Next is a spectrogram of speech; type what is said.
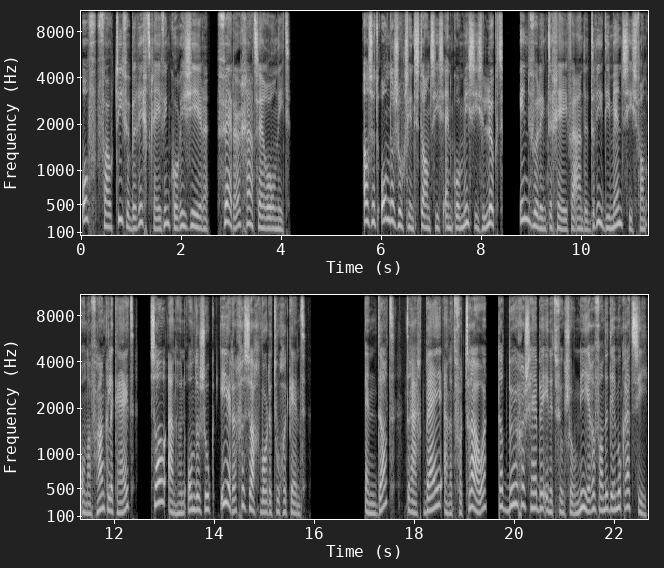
of foutieve berichtgeving corrigeren. Verder gaat zijn rol niet. Als het onderzoeksinstanties en commissies lukt invulling te geven aan de drie dimensies van onafhankelijkheid, zal aan hun onderzoek eerder gezag worden toegekend. En dat draagt bij aan het vertrouwen dat burgers hebben in het functioneren van de democratie.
